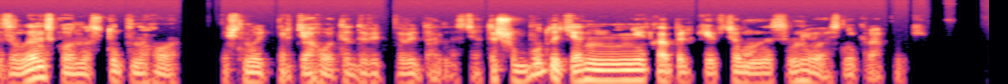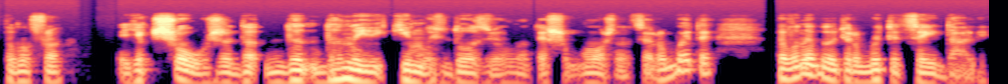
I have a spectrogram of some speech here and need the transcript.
Зеленського наступного почнуть притягувати до відповідальності. А те, що будуть, я ні капельки в цьому не сумніваюся, ні крапельки. Тому що якщо вже да- да- даний кимось дозвіл на те, щоб можна це робити, то вони будуть робити це і далі.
